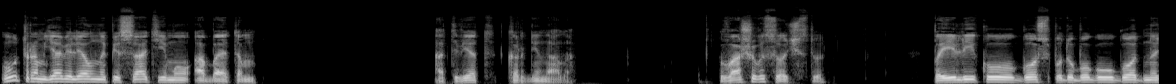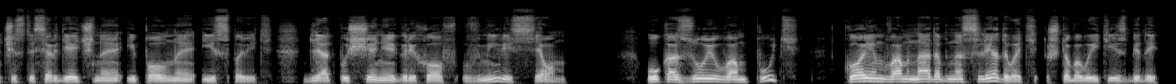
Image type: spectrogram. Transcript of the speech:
Утром я велел написать ему об этом. Ответ кардинала. Ваше Высочество, по элику Господу Богу угодно чистосердечная и полная исповедь для отпущения грехов в мире сем. Указую вам путь, коим вам надобно следовать, чтобы выйти из беды.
